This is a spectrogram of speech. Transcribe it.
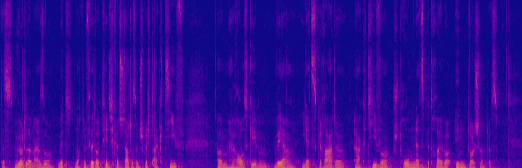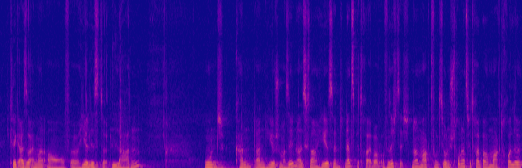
Das würde dann also mit noch dem Filter Tätigkeitsstatus entspricht aktiv ähm, herausgeben, wer jetzt gerade aktiver Stromnetzbetreiber in Deutschland ist. Ich klicke also einmal auf äh, hier Liste Laden und kann dann hier schon mal sehen, alles klar, hier sind Netzbetreiber, offensichtlich. Ne? Marktfunktion Stromnetzbetreiber, Marktrolle,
